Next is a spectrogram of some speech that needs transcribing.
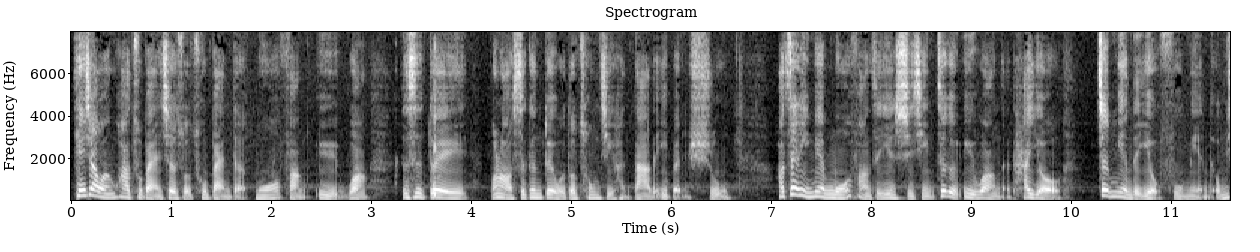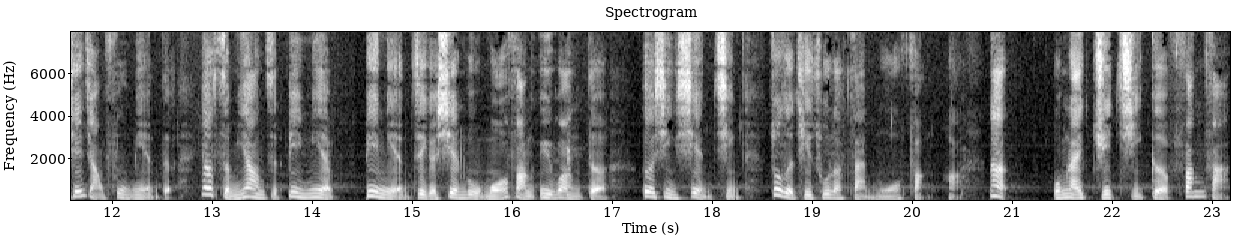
天下文化出版社所出版的《模仿欲望》，这是对冯老师跟对我都冲击很大的一本书。好，这里面模仿这件事情，这个欲望呢，它有正面的，也有负面的。我们先讲负面的，要怎么样子避免避免这个陷入模仿欲望的恶性陷阱？作者提出了反模仿，哈，那我们来举几个方法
